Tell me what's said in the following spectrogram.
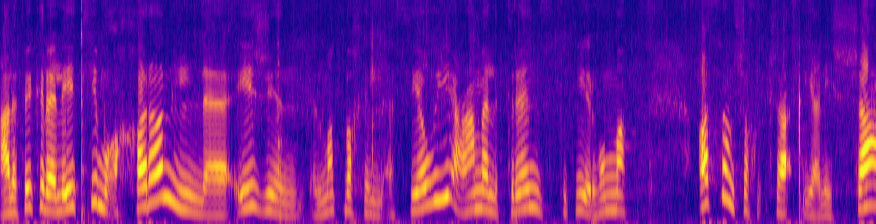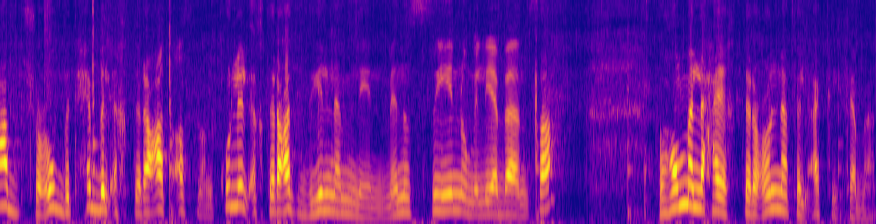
على فكرة lately مؤخرا ال Asian المطبخ الآسيوي عمل trends كتير. هم أصلا شخ... يعني الشعب شعوب بتحب الاختراعات أصلا. كل الاختراعات بتجي لنا منين؟ من الصين ومن اليابان صح؟ فهم اللي هيخترعوا لنا في الأكل كمان.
